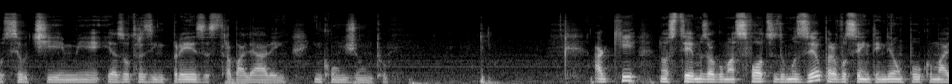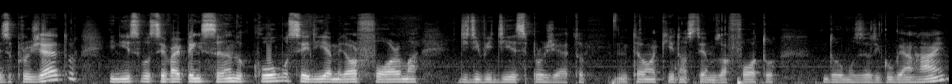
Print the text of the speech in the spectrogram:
o seu time e as outras empresas trabalharem em conjunto. Aqui nós temos algumas fotos do museu para você entender um pouco mais o projeto e nisso você vai pensando como seria a melhor forma de dividir esse projeto. Então aqui nós temos a foto do Museu de Guggenheim,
